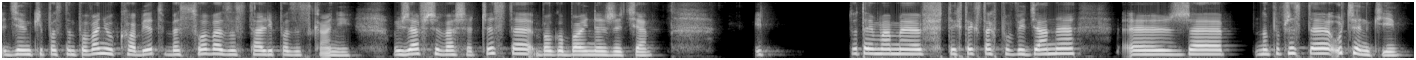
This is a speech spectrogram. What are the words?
dzięki postępowaniu kobiet bez słowa zostali pozyskani, ujrzawszy wasze czyste, bogobojne życie. I tutaj mamy w tych tekstach powiedziane, e, że no poprzez te uczynki,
